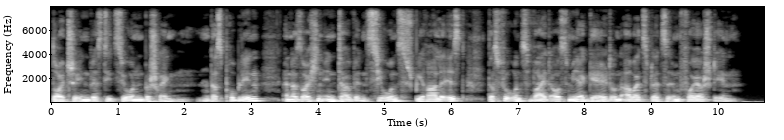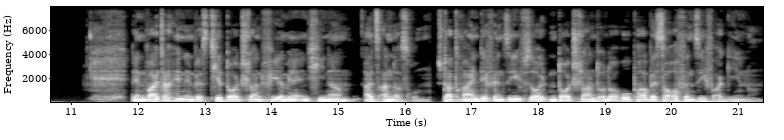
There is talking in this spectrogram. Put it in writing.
deutsche Investitionen beschränken. Das Problem einer solchen Interventionsspirale ist, dass für uns weitaus mehr Geld und Arbeitsplätze im Feuer stehen. Denn weiterhin investiert Deutschland viel mehr in China als andersrum. Statt rein defensiv sollten Deutschland und Europa besser offensiv agieren.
